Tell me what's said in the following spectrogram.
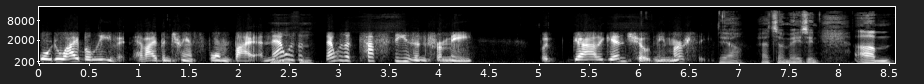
or do I believe it? Have I been transformed by it? And that mm-hmm. was a, mm-hmm. that was a tough season for me but God again showed me mercy. Yeah, that's amazing. Um,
